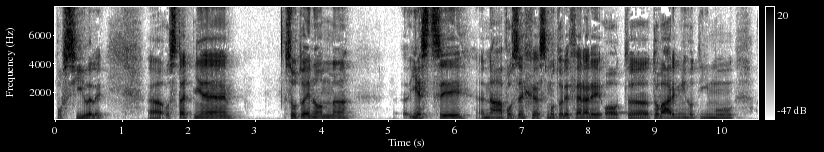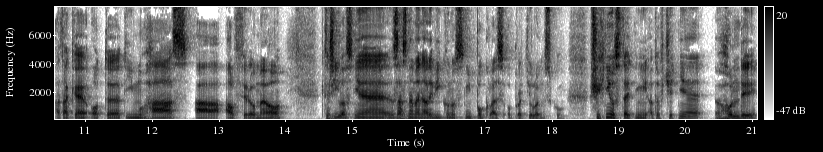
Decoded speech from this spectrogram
posílili. Eh, ostatně jsou to jenom jezdci na vozech s motory Ferrari od eh, továrního týmu a také od eh, týmu Haas a Alfa Romeo, kteří vlastně zaznamenali výkonnostní pokles oproti Loňsku. Všichni ostatní, a to včetně Hondy,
